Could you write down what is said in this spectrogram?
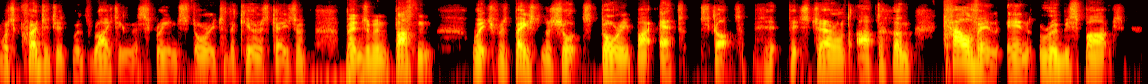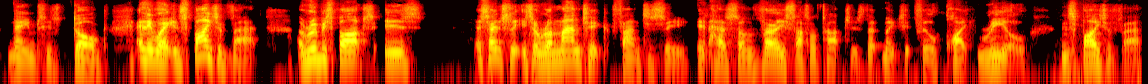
was credited with writing the screen story to The Curious Case of Benjamin Button, which was based on a short story by F. Scott Fitzgerald, after whom Calvin in Ruby Sparks names his dog. Anyway, in spite of that, a Ruby Sparks is essentially it's a romantic fantasy. It has some very subtle touches that makes it feel quite real in spite of that.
